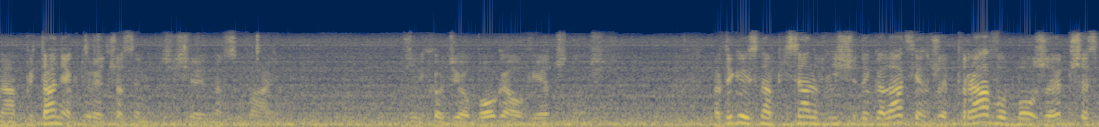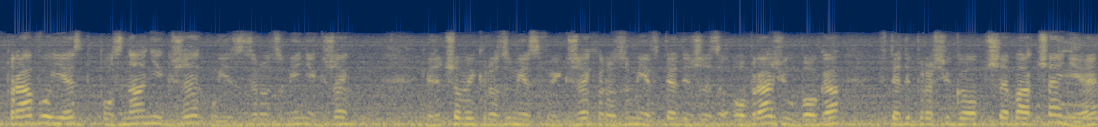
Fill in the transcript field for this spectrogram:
na pytania, które czasem ci się nasuwają, jeżeli chodzi o Boga, o wieczność. Dlatego jest napisane w liście do Galacjan, że prawo Boże przez prawo jest poznanie grzechu, jest zrozumienie grzechu. Kiedy człowiek rozumie swój grzech, rozumie wtedy, że obraził Boga, wtedy prosi go o przebaczenie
